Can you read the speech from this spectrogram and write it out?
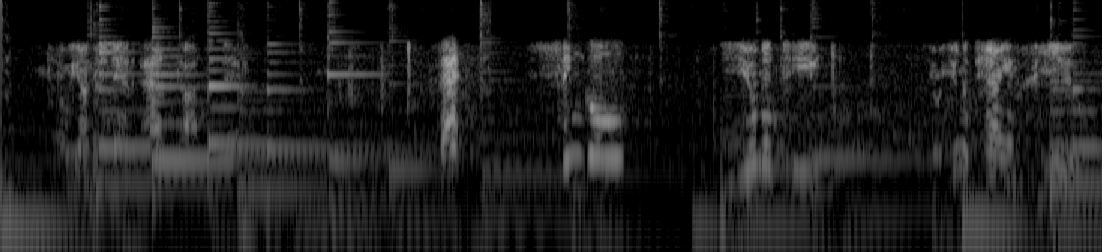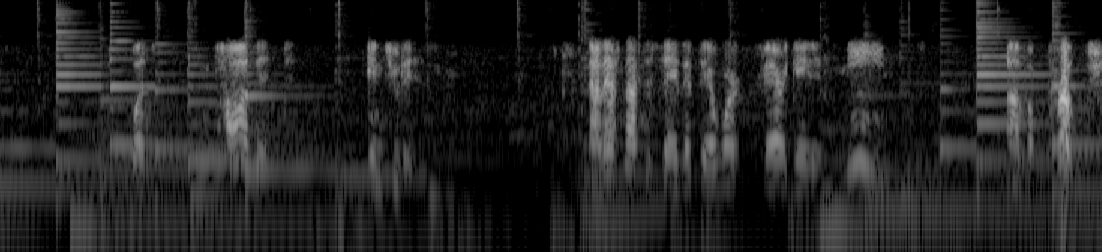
and we understand as God today. That single unity, your Unitarian view was posit in Judaism. Now, that's not to say that there weren't variegated means of approach.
